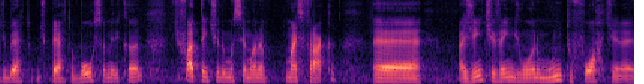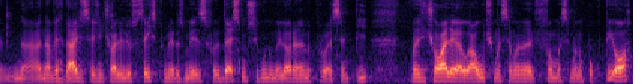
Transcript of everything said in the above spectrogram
de perto, de perto, Bolsa Americana, de fato tem tido uma semana mais fraca. É, a gente vem de um ano muito forte, né? Na, na verdade, se a gente olha ali os seis primeiros meses, foi o 12 segundo melhor ano para o S&P. Quando a gente olha a última semana, foi uma semana um pouco pior.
